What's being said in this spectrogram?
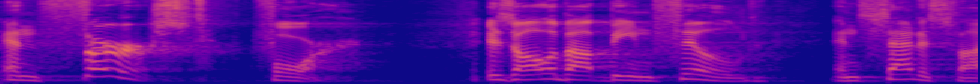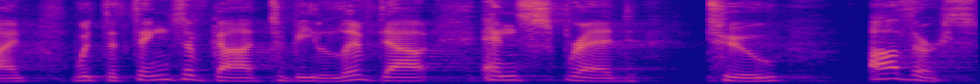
and thirst for is all about being filled and satisfied with the things of God to be lived out and spread to others.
